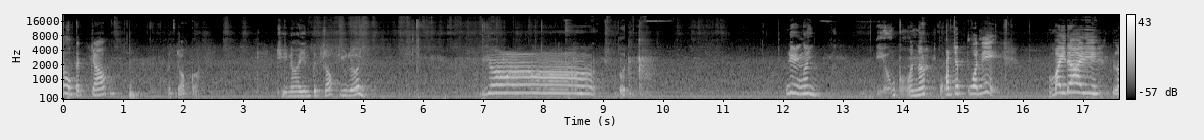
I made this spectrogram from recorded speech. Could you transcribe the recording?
ลูกกระจอกกระ จอกเหรอทีนายยังกระจอกอยู่เลยยาอ้ยนี่ไง เดี๋ยวก่อนนะความเจ็บปวดนี่ไม่ได้ดิเรา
